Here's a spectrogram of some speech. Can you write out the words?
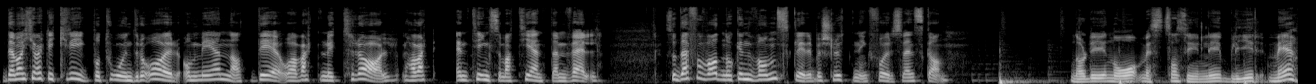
De har ikke vært i krig på 200 år og mener at det å ha vært nøytral har vært en ting som har tjent dem vel. Så derfor var det nok en vanskeligere beslutning for svenskene. Når de nå mest sannsynlig blir med,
